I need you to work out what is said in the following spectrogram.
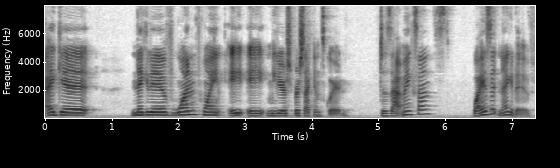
I get negative 1.88 meters per second squared. Does that make sense? Why is it negative?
